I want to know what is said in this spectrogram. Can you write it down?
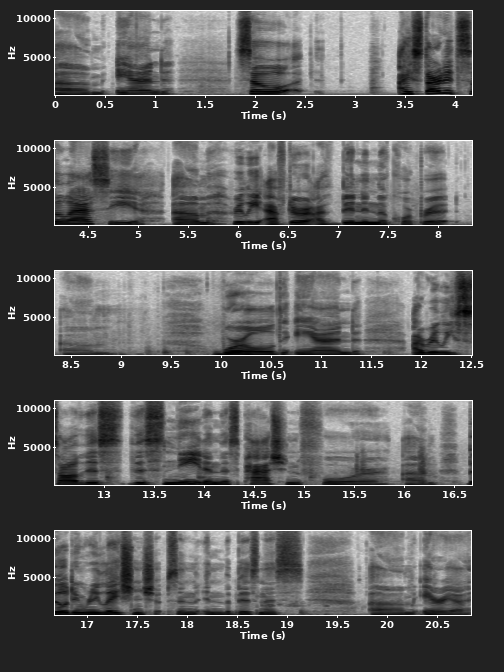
um, and so I started Selassie um, really after I've been in the corporate um, world, and I really saw this this need and this passion for um, building relationships in in the business um, area.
